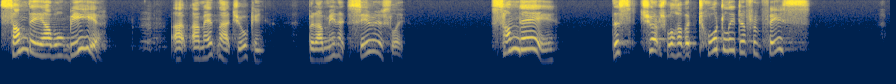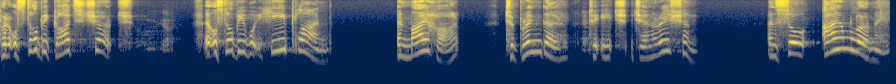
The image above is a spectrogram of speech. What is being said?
Someday I won't be here. I, I meant that joking but I mean it seriously. Someday, this church will have a totally different face, but it will still be God's church. It will still be what He planned in my heart to bring down to each generation. And so I am learning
